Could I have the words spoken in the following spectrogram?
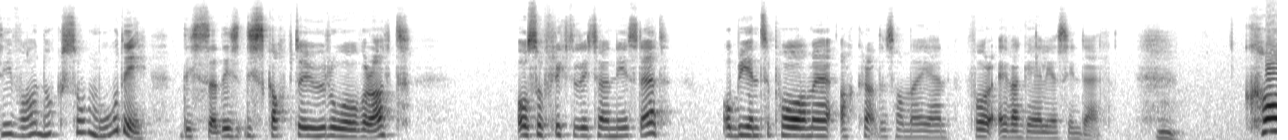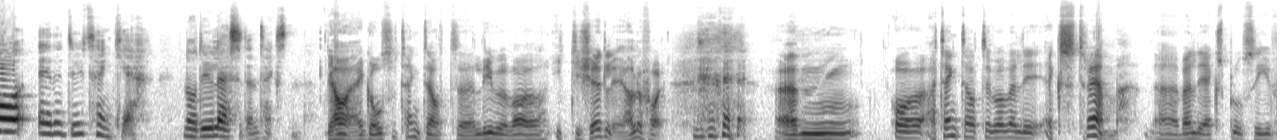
de var nokså modige, disse. De, de skapte uro overalt. Og så flyktet de til en ny sted og begynte på med akkurat det samme igjen for evangeliet sin del. Hva er det du tenker når du leser den teksten? Ja, jeg også tenkte at eh, livet var ikke kjedelig, i alle fall. um, og jeg tenkte at det var veldig ekstrem, uh, veldig eksplosiv.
